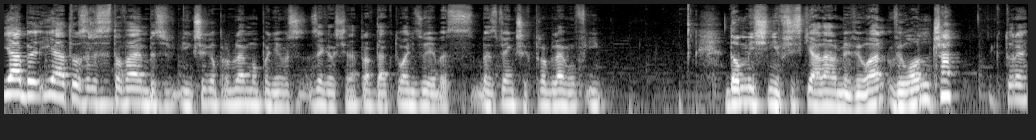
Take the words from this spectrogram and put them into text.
ja, by, ja to zresetowałem bez większego problemu, ponieważ zegar się naprawdę aktualizuje bez, bez większych problemów i domyślnie wszystkie alarmy wyłącza, które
